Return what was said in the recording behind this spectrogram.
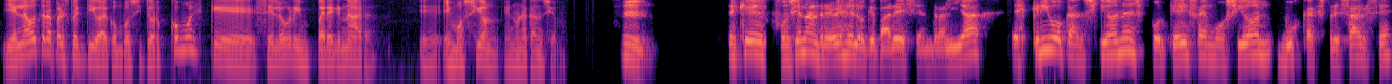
Y en la otra perspectiva de compositor, ¿cómo es que se logra impregnar eh, emoción en una canción? Hmm. Es que funciona al revés de lo que parece. En realidad, Escribo canciones porque esa emoción busca expresarse.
